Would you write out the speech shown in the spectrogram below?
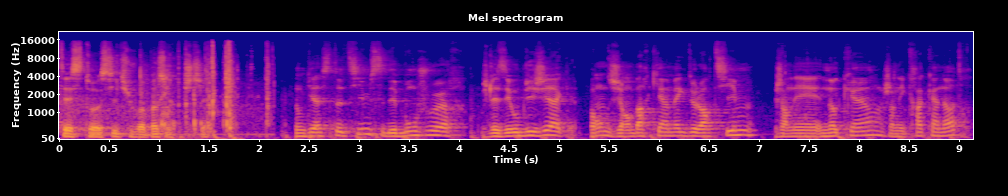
RT, c'est toi aussi, tu vois pas sur tire. Donc, il y a cette team, c'est des bons joueurs. Je les ai obligés à. Par contre, j'ai embarqué un mec de leur team, j'en ai knock un, j'en ai crack un autre,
